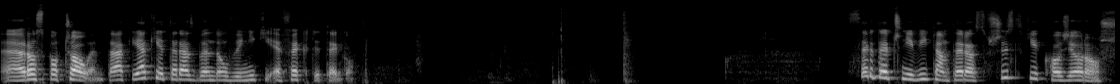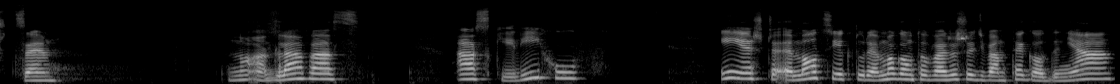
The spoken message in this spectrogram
e, rozpocząłem, tak? Jakie teraz będą wyniki, efekty tego. Serdecznie witam teraz wszystkie koziorożce. No a dla Was as kielichów i jeszcze emocje, które mogą towarzyszyć Wam tego dnia.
